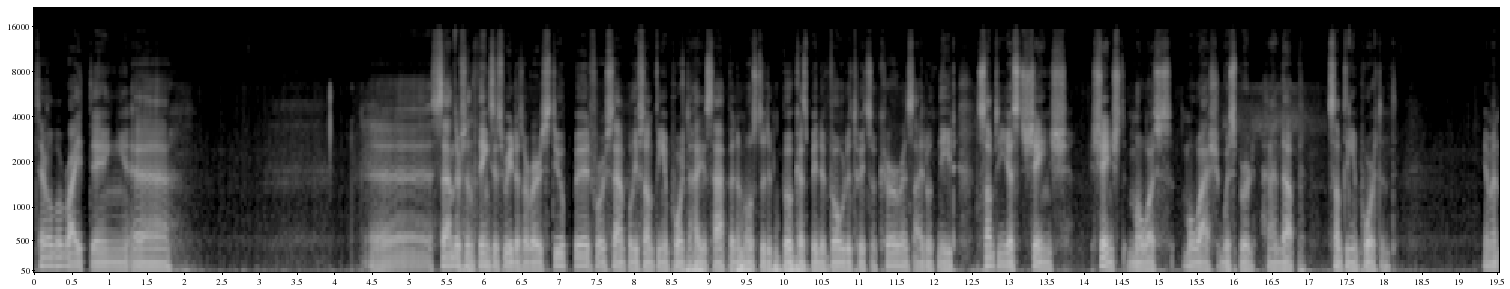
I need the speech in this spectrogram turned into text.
Terrible writing. eh, Uh, Sanderson thinks his readers are very stupid. For example, if something important has happened and most of the book has been devoted to its occurrence, I don't need something just change changed. Moash Moash whispered, "Hand up, something important." Ja men,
